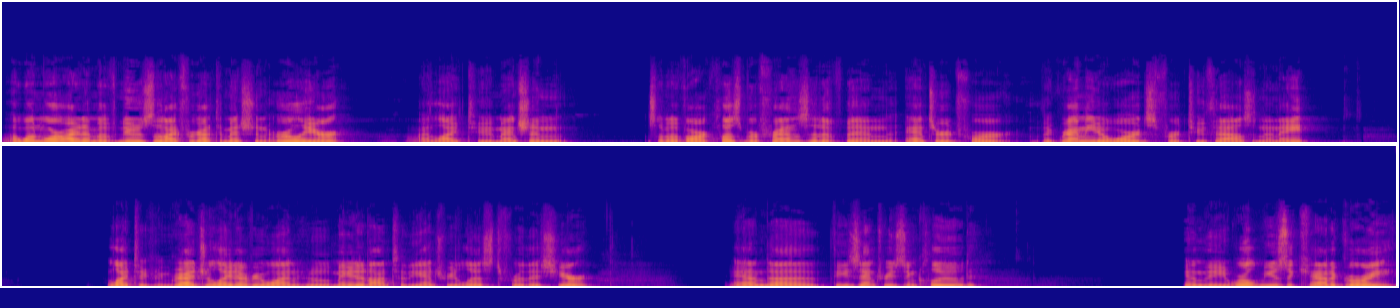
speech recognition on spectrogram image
Uh, one more item of news that I forgot to mention earlier. I'd like to mention some of our Klezmer friends that have been entered for the Grammy Awards for 2008. I'd like to congratulate everyone who made it onto the entry list for this year. And uh, these entries include in the world music category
